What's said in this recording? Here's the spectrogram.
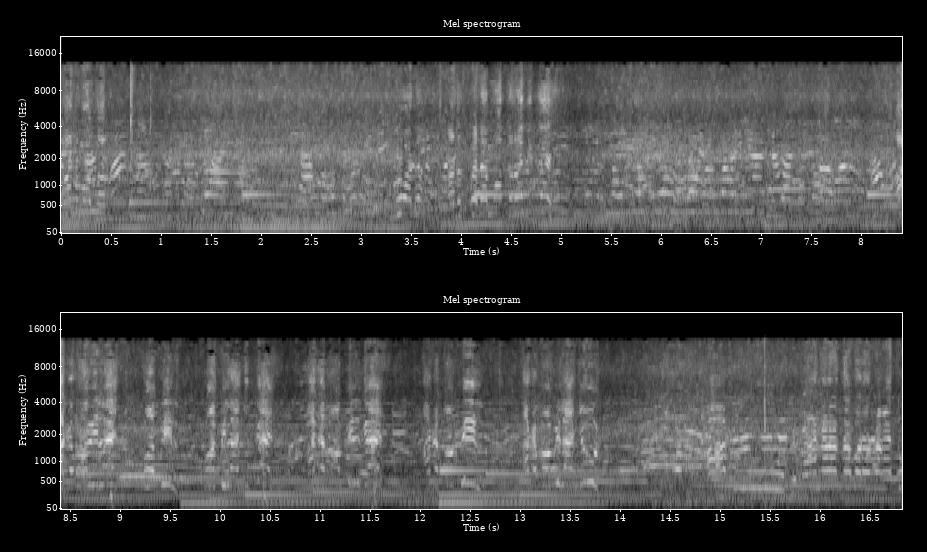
Mana motor? Oh, ada ada sepeda motor lagi guys. Ada mobil guys, mobil, mobil lanjut guys. Ada mobil guys, ada mobil, ada mobil lanjut. Aduh, gimana kabar orang itu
